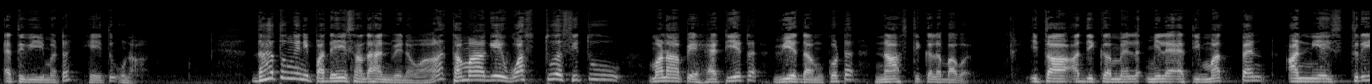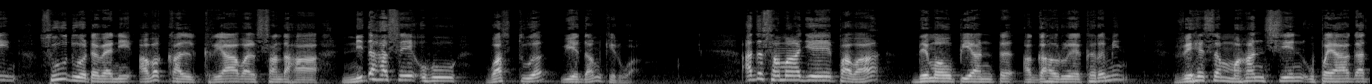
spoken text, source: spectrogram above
ඇතිවීමට හේතු වුණා. දහතුන්ගනි පදෙහි සඳහන් වෙනවා තමාගේ වස්තුව සිතූ මනාපේ හැටියට වියදම් කොට නාස්ති කළ බව. ඉතා අධික මිල ඇති මත් පැන් අන්‍ය ස්ත්‍රීන් සූදුවට වැනි අවකල් ක්‍රියාවල් සඳහා නිදහසේ ඔහු වස්තුව වියදම් කිරුවා. අද සමාජයේ පවා දෙමව්පියන්ට අගහුරුවය කරමින් වෙහෙස මහන්සියෙන් උපයාගත්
